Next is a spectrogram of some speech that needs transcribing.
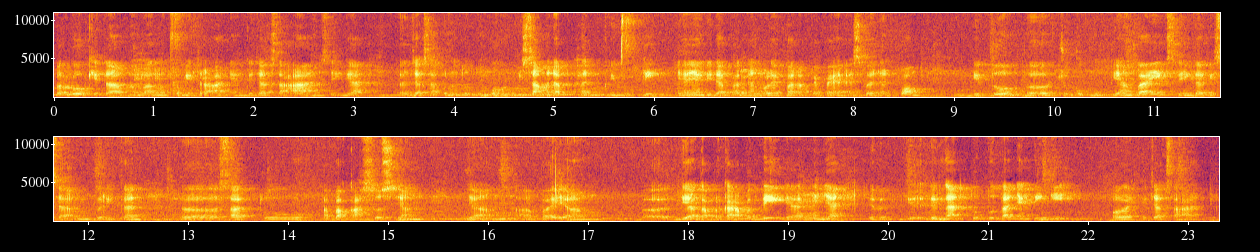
perlu kita membangun kemitraan yang kejaksaan sehingga e, jaksa penuntut umum bisa mendapatkan bukti-bukti ya yang didapatkan oleh para PPNS Badan POM itu e, cukup bukti yang baik sehingga bisa memberikan e, satu apa kasus yang yang apa yang e, dianggap perkara penting ya artinya dengan tuntutan yang tinggi oleh kejaksaan.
